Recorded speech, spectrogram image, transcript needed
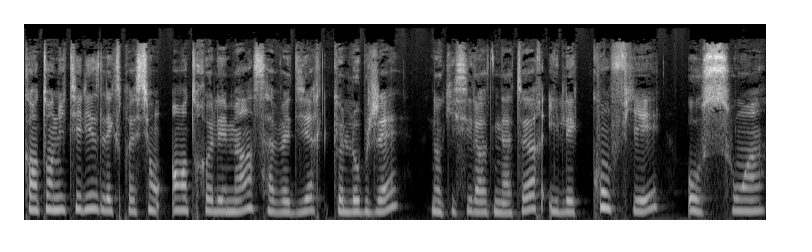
Quand on utilise l'expression entre les mains, ça veut dire que l'objet, donc ici l'ordinateur, il est confié aux soins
